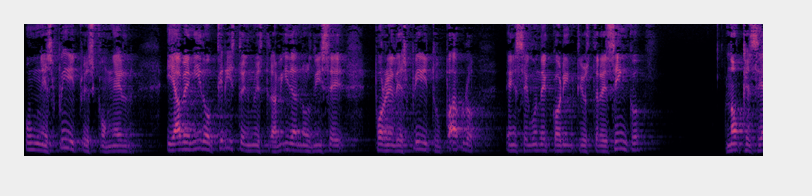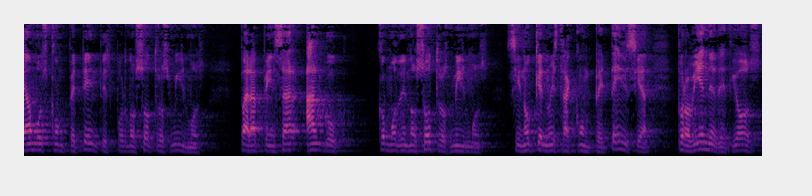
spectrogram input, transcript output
un espíritu es con Él y ha venido Cristo en nuestra vida, nos dice por el Espíritu Pablo en 2 Corintios 3:5, no que seamos competentes por nosotros mismos para pensar algo como de nosotros mismos, sino que nuestra competencia proviene de Dios.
